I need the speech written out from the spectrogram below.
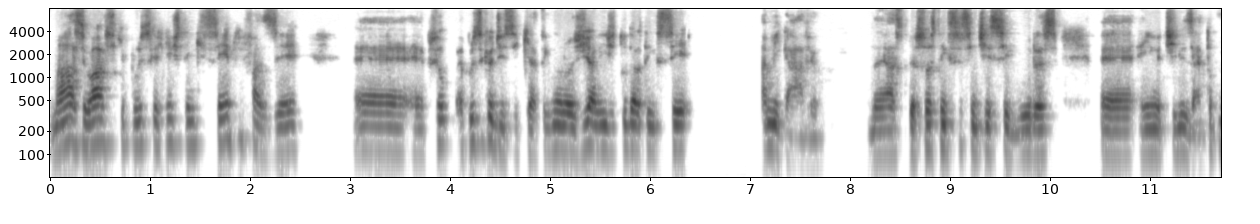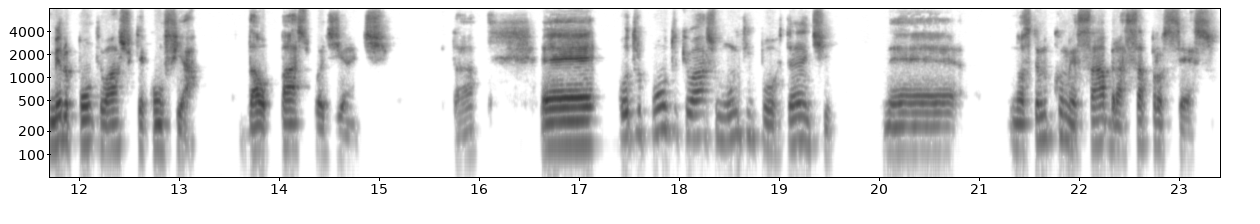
Mas eu acho que por isso que a gente tem que sempre fazer. É, é, é por isso que eu disse que a tecnologia, além de tudo, ela tem que ser amigável. Né? As pessoas têm que se sentir seguras é, em utilizar. Então, o primeiro ponto eu acho que é confiar, dar o passo adiante. Tá? É, outro ponto que eu acho muito importante, né, nós temos que começar a abraçar processo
